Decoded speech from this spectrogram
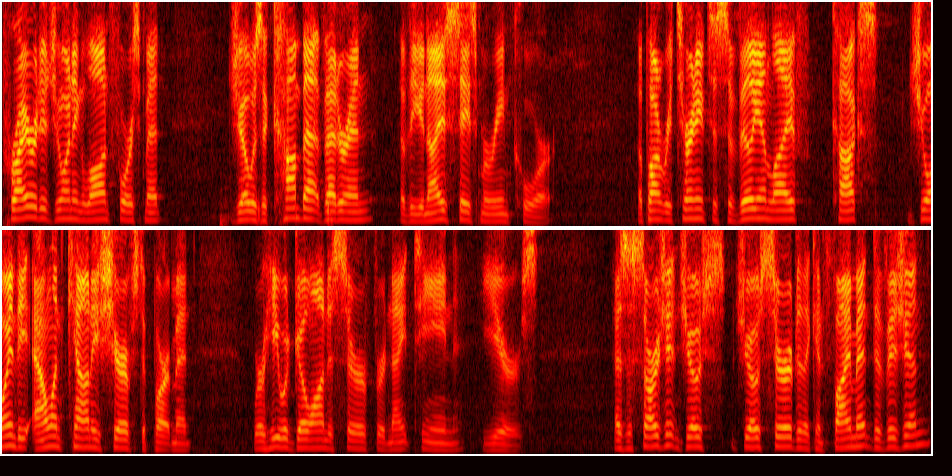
Prior to joining law enforcement, Joe was a combat veteran of the United States Marine Corps. Upon returning to civilian life, Cox joined the Allen County Sheriff's Department, where he would go on to serve for 19 years. As a sergeant, Joe, Joe served in the Confinement Division,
